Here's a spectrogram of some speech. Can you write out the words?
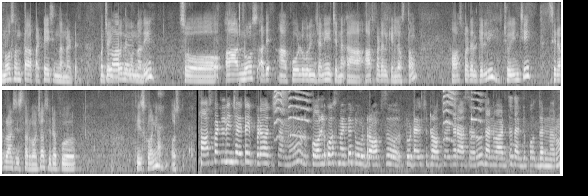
నోస్ అంతా పట్టేసింది అన్నట్టు కొంచెం ఇబ్బందిగా ఉన్నది. సో ఆ నోస్ అదే ఆ కోల్డ్ గురించి అని చిన్న హాస్పిటల్కి వెళ్ళి వస్తాం. హాస్పిటల్కి వెళ్ళి చూపించి సిరప్ రాసిస్తారు కావచ్చు ఆ సిరప్ తీసుకొని వస్తాం. హాస్పిటల్ నుంచి అయితే ఇప్పుడే వచ్చాము. కోల్డ్ కోసం అయితే two drops two types drops అయితే రాశారు. దాన్ని వాడితే తగ్గిపోద్ది అన్నారు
